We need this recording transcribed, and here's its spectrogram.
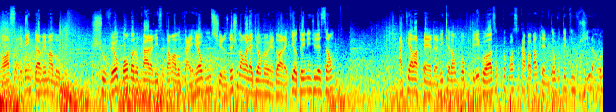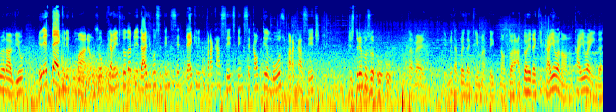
Nossa, arrebentamos, hein, maluco. Choveu bomba no cara ali, você tá maluco? Tá, errei alguns tiros. Deixa eu dar uma olhadinha ao meu redor aqui. Eu tô indo em direção aquela pedra ali, que ela é um pouco perigosa, porque eu posso acabar batendo. Então eu vou ter que girar o meu navio. Ele é técnico, mano. É um jogo que além de toda habilidade, você tem que ser técnico pra cacete. Tem que ser cauteloso pra cacete. Destruímos o... o, o... Puta, velho. Tem muita coisa aqui, mano. Tem... Não, a torre daqui caiu ou não? Não caiu ainda.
